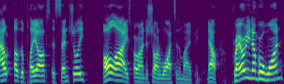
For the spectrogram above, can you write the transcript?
out of the playoffs essentially all eyes are on Deshaun Watson, in my opinion. Now, priority number one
